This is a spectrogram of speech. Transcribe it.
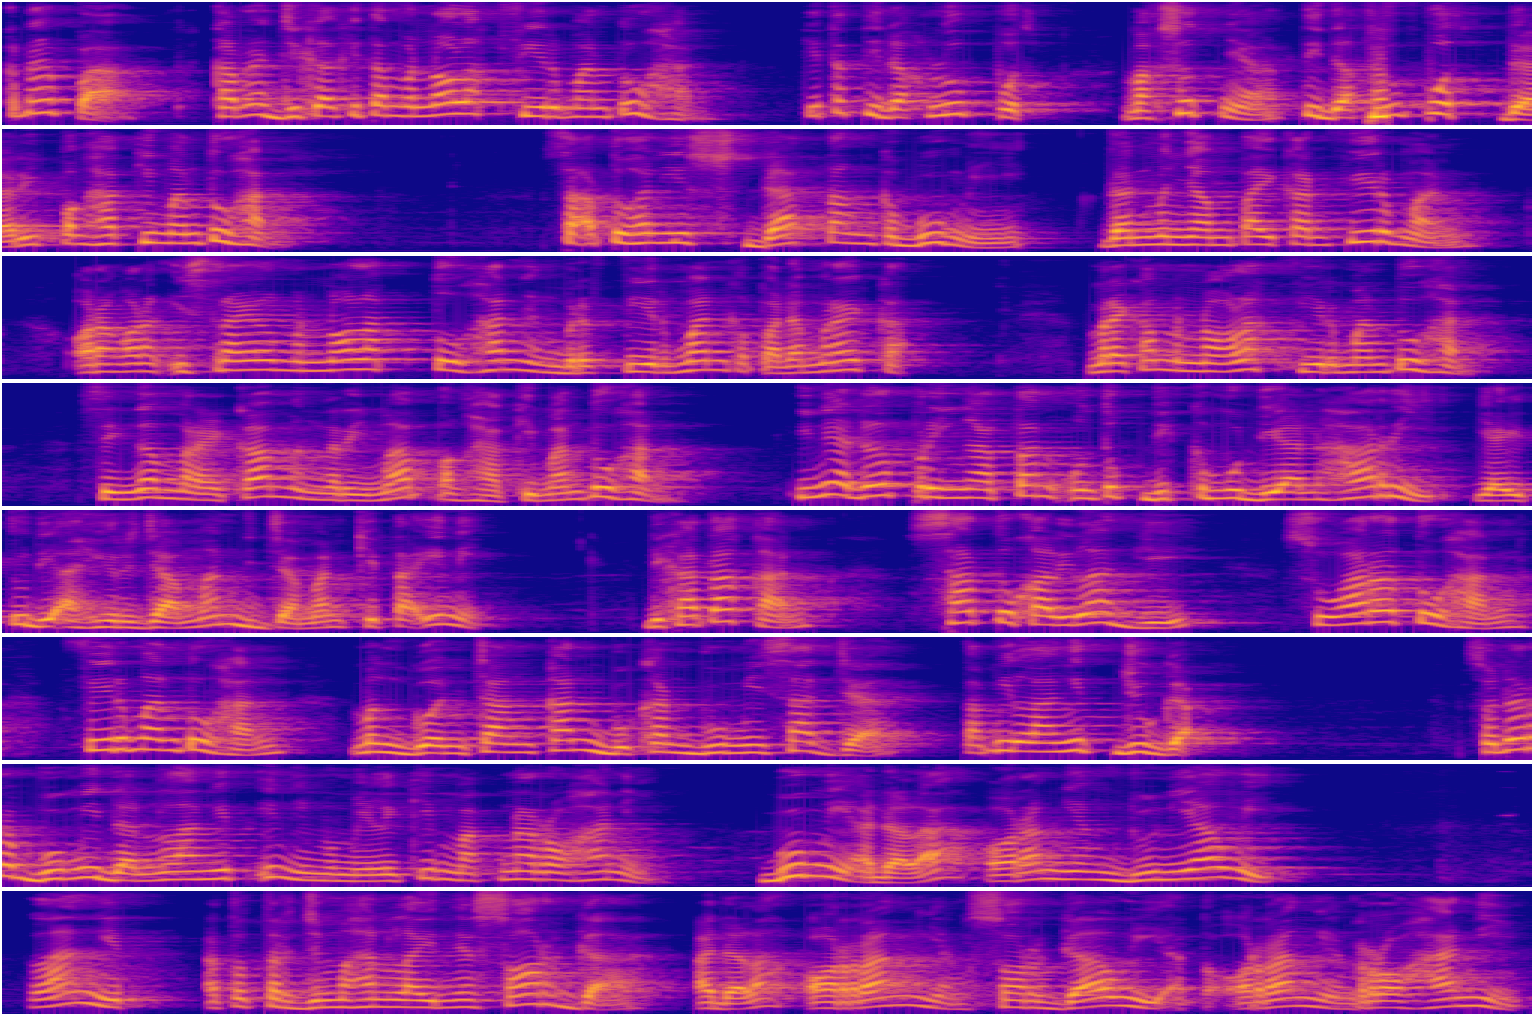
Kenapa? Karena jika kita menolak firman Tuhan, kita tidak luput. Maksudnya, tidak luput dari penghakiman Tuhan. Saat Tuhan Yesus datang ke bumi dan menyampaikan firman, orang-orang Israel menolak Tuhan yang berfirman kepada mereka. Mereka menolak firman Tuhan, sehingga mereka menerima penghakiman Tuhan. Ini adalah peringatan untuk di kemudian hari, yaitu di akhir zaman, di zaman kita ini. Dikatakan, satu kali lagi Suara Tuhan, firman Tuhan menggoncangkan bukan bumi saja, tapi langit juga. Saudara, bumi dan langit ini memiliki makna rohani. Bumi adalah orang yang duniawi. Langit atau terjemahan lainnya sorga adalah orang yang sorgawi atau orang yang rohani.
